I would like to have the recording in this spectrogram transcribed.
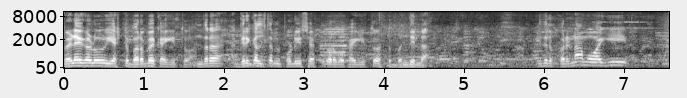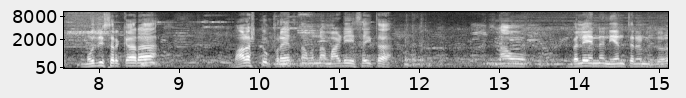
ಬೆಳೆಗಳು ಎಷ್ಟು ಬರಬೇಕಾಗಿತ್ತು ಅಂದ್ರೆ ಅಗ್ರಿಕಲ್ಚರಲ್ ಪ್ರೊಡ್ಯೂಸ್ ಎಷ್ಟು ಬರಬೇಕಾಗಿತ್ತು ಅಷ್ಟು ಬಂದಿಲ್ಲ. ಇದರ ಪರಿಣಾಮವಾಗಿ ಮೋದಿ ಸರ್ಕಾರ ಭಾಳಷ್ಟು ಪ್ರಯತ್ನವನ್ನು ಮಾಡಿ ಸಹಿತ ನಾವು ಬೆಲೆಯನ್ನು ನಿಯಂತ್ರಣದ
